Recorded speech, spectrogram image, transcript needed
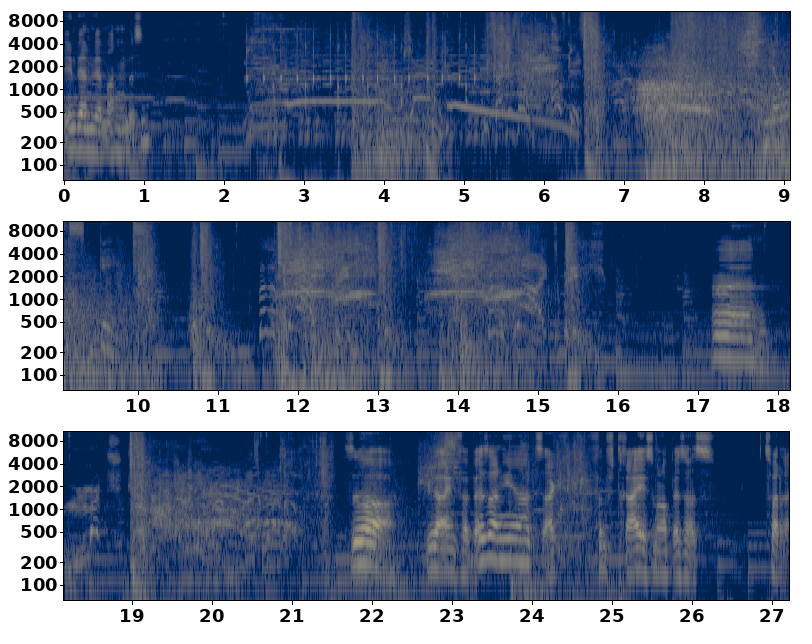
Den werden wir machen müssen. So, wieder ein Verbessern hier. Zack. 5-3 ist immer noch besser als 2-3.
